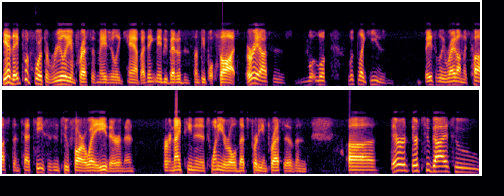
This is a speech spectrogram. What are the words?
Yeah, they put forth a really impressive major league camp. I think maybe better than some people thought. Urias looked looked like he's basically right on the cusp, and Tatis isn't too far away either. And they're for a 19 and a 20 year old, that's pretty impressive. And uh, they're they're two guys who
